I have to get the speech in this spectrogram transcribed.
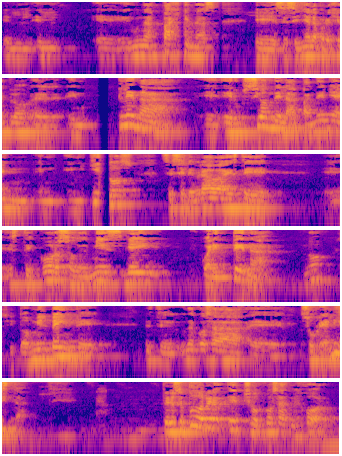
Eh, en unas páginas eh, se señala, por ejemplo, eh, en plena erupción de la pandemia en, en, en Iquitos, se celebraba este, este corso de Miss Gay Cuarentena, ¿no? 2020, este, una cosa eh, surrealista. Pero se pudo haber hecho cosas mejor,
